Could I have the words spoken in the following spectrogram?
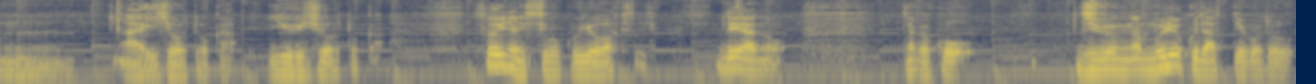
う、うん、愛情とか友情とか、そういうのにすごく弱くて。で、あの、なんかこう、自分が無力だっていうことを、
